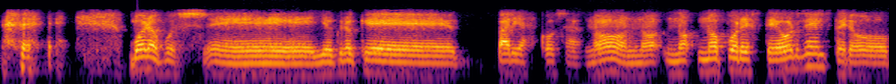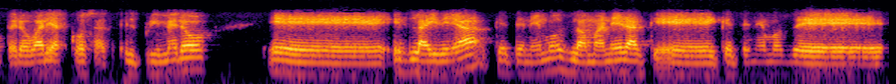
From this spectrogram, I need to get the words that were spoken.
bueno, pues eh, yo creo que varias cosas, ¿no? No, no, no por este orden, pero, pero varias cosas. El primero eh, es la idea que tenemos, la manera que, que tenemos de,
